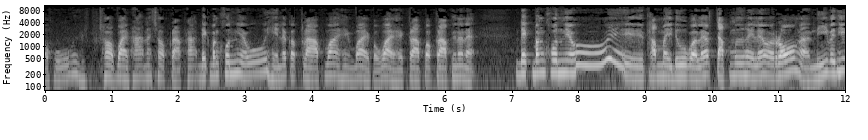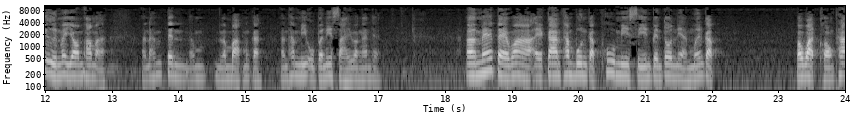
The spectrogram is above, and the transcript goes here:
โอ้โหชอบไหว้พระนะชอบกราบพระ เด็กบางคนเนี่ยโอ้ยเห็นแล้วก็กราบไหว้ให้ไหว้ก็ไหว้ให้กราบก็กราบนี่นั่นแหละเด็กบางคนเนี่ยโอ้ยทำไม่ดูก่อนแล้วจับมือให้แล้วร้องอะหนีไปที่อื่นไม่ยอมทำอะอันนั้นเป็นลำบากเหมือนกันอันถ้ามีอุปนิสัยว่างั้นเถอะแม้แต่ว่าไอการทำบุญกับผู้มีศีลเป็นต้นเนี่ยเหมือนกับประวัติของพระ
